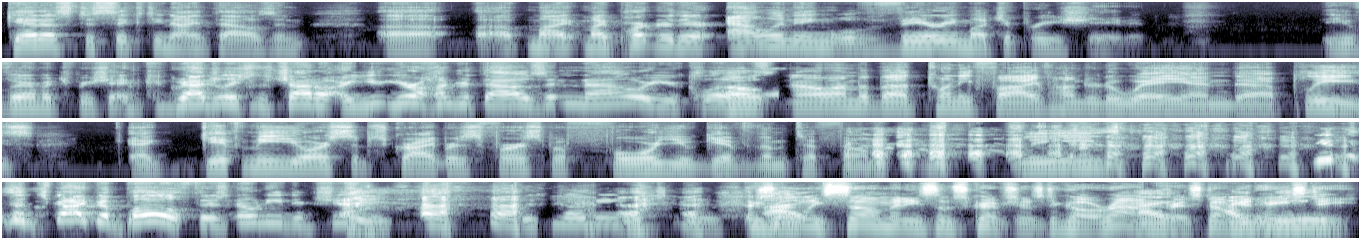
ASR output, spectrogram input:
Get us to sixty nine thousand. Uh, uh, my my partner there, Alan Alaning, will very much appreciate it. You very much appreciate it. And congratulations, Chato. Are you you're a hundred thousand now or you're close? Oh no, I'm about twenty five hundred away. And uh, please uh, give me your subscribers first before you give them to film. please. You can subscribe to both. There's no need to choose. There's no need to choose. There's I, only so many subscriptions to go around, Chris. Don't I get need, hasty.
